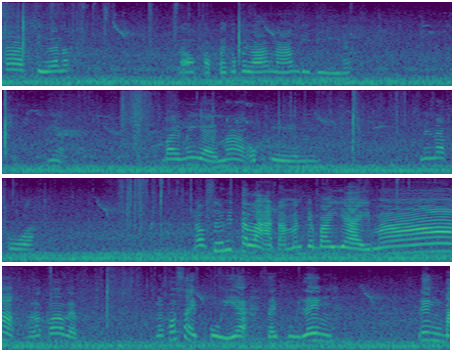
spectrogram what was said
ฆ่าเชื้อเนาะเรากลับไปก็ไปล้างน้ำดีๆนะเนี่ยใบไม่ใหญ่มากโอเคมันไม่น่ากลัว เราซื้อที่ตลาดอะ มันจะใบใหญ่มาก แล้วก็แบบ มันเขาใส่ปุ๋ยอะใส่ปุ๋ยเร่งเร่งใบ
